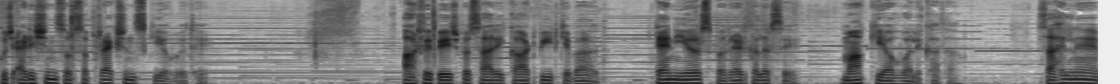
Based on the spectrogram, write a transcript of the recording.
कुछ एडिशंस और सब्ट्रैक्शंस किए हुए थे। आठवें पेज पर सारे काट पीट के बाद टेन ईयर्स पर रेड कलर से मार्क किया हुआ लिखा था। साहिल ने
